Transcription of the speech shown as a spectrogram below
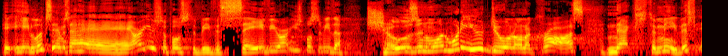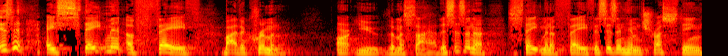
he, he looks at him and says, hey, hey, aren't you supposed to be the Savior? Aren't you supposed to be the chosen one? What are you doing on a cross next to me? This isn't a statement of faith by the criminal. Aren't you the Messiah? This isn't a statement of faith. This isn't him trusting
